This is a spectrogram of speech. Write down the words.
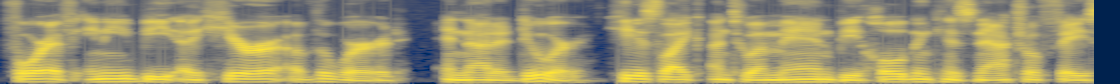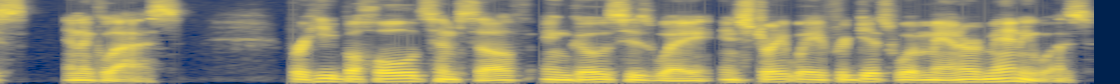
For if any be a hearer of the word and not a doer, he is like unto a man beholding his natural face in a glass. For he beholds himself and goes his way, and straightway forgets what manner of man he was.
